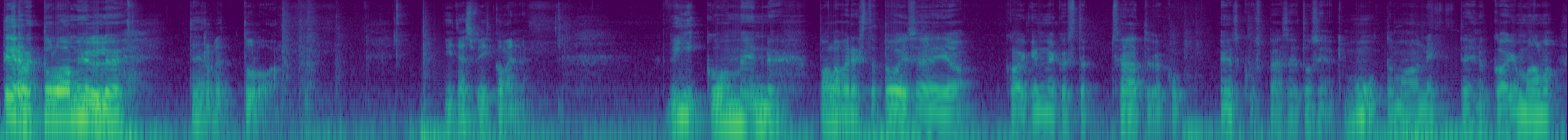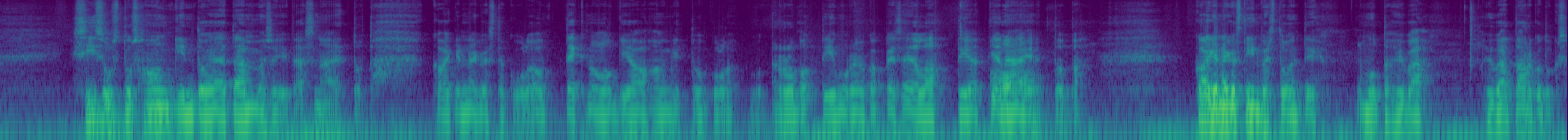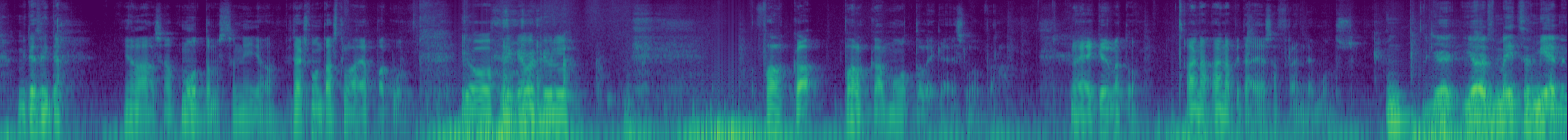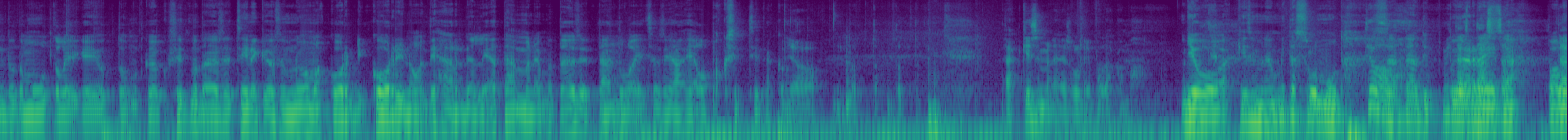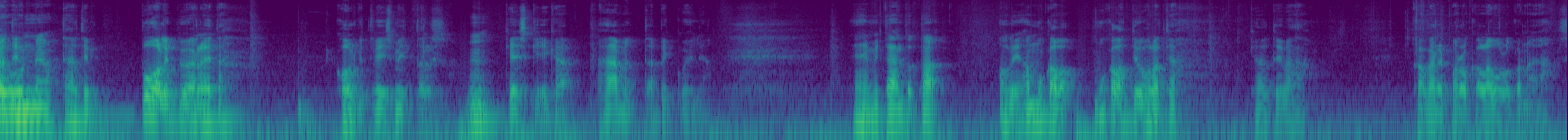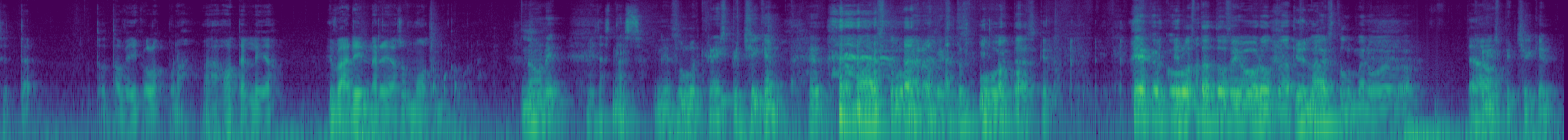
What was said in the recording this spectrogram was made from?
Tervetuloa myllyyn. Tervetuloa. Mitäs viikko mennyt? Viikko on mennyt palaverista toiseen ja kaiken näköistä säätöä, kun ensi kuussa pääsee tosiaankin muuttamaan, niin tehnyt kaiken maailman sisustushankintoja ja tämmöisiä tässä näin. Tota, kaiken näköistä kuule on teknologiaa hankittu, kuule robottiimuri, joka pesee lattiat ja Oho. näin. Et, tota, kaiken näköistä investointia, mutta hyvä, hyvä tarkoituksen. Mitä sitä? Jaa, sä oot muuttamassa, niin joo. Pitääkö mun taas tulla ajaa pakua? Joo, ikävä kyllä. Palkka, palkkaa muuttoliike ei sulla varaa. No ei, kyllä mä tuon. Aina, aina pitää Esa Friendeen muutossa. Mm, jo- Joo, siis mä itse asiassa mietin tuota muuttoliikejuttua, mutta sitten mä tajusin, että siinäkin on semmoinen oma koordi- koordinointihärdelli ja tämmöinen. Mä tajusin, että tämä mm. tulee itse asiassa ihan helpoksi sit sitä kautta. Joo, totta, totta. Äkkiä se menee sulla niin paljon kamaa. Joo, äkkiä se menee. Mitäs sulla muuta? Joo, Sä täytit pyöreitä, tässä? paljon täytin, onnea. Täytin puolipyöreitä, 35 mittarissa. Mm. Keski-ikä hämöttää pikkuhiljaa. Ei mitään, tota, oli ihan mukava, mukavat juhlat ja käytiin vähän kaveriporukalla ulkona ja sitten tota, viikonloppuna vähän hotellia ja hyvää dinneriä ja sun muuta mukavaa. No niin. Mitäs Niin, tässä? niin sulla crispy chicken maistelumeno, mistä sä puhuit äsken. Tiedätkö, kuulostaa tosi oudolta, että Kyllä. maistelumenu on crispy chicken.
